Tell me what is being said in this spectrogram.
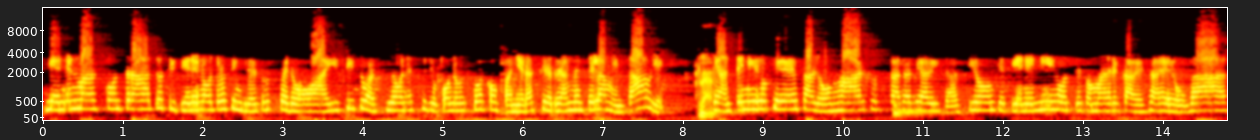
tienen más contratos y tienen otros ingresos, pero hay situaciones que yo conozco de compañeras que es realmente lamentable, Claro. que han tenido que desalojar sus casas de habitación, que tienen hijos, que son madre cabeza de hogar,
